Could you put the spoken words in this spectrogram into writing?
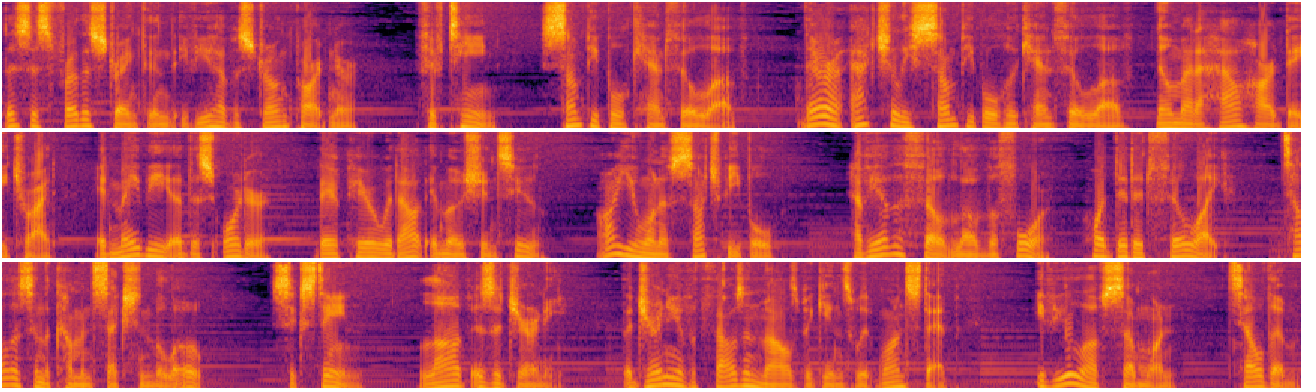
This is further strengthened if you have a strong partner. 15. Some people can't feel love. There are actually some people who can't feel love, no matter how hard they tried. It may be a disorder. They appear without emotion too. Are you one of such people? Have you ever felt love before? What did it feel like? Tell us in the comment section below. 16. Love is a journey. The journey of a thousand miles begins with one step. If you love someone, tell them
